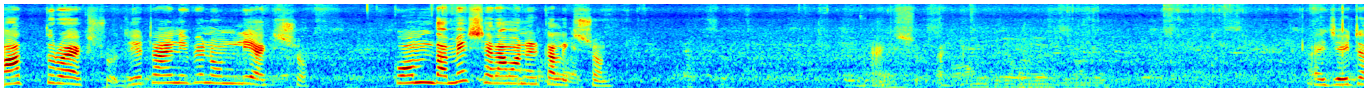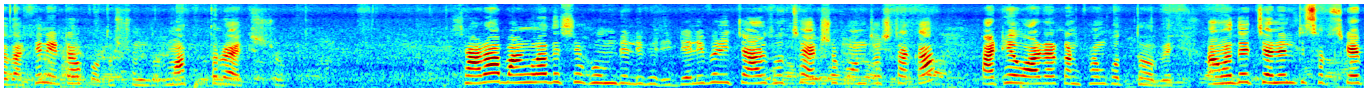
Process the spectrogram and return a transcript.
মাত্র একশো। যেটাই নেবেন অনলি একশো। কম দামে সেরা মানের কালেকশন এই যে এটা দেখেন, এটাও কত সুন্দর। মাত্র একশো। সারা বাংলাদেশে হোম ডেলিভারি ডেলিভারি চার্জ হচ্ছে একশো পঞ্চাশ টাকা। পাঠিয়ে অর্ডার কনফার্ম করতে হবে। আমাদের চ্যানেলটি সাবস্ক্রাইব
